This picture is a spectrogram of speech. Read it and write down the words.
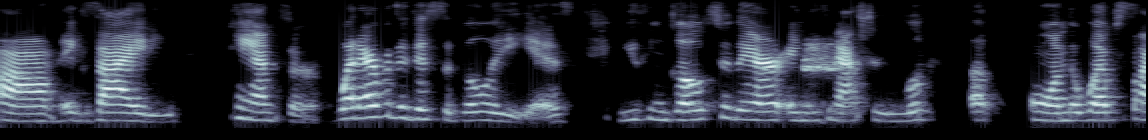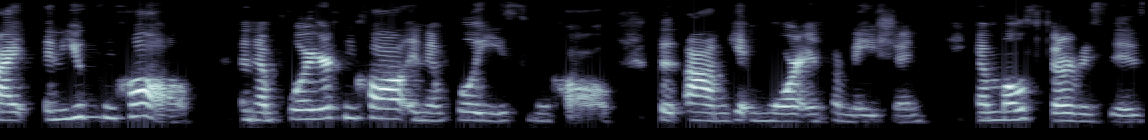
um, anxiety, cancer, whatever the disability is, you can go to there and you can actually look up on the website and you can call. An employer can call and employees can call to um, get more information. And most services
